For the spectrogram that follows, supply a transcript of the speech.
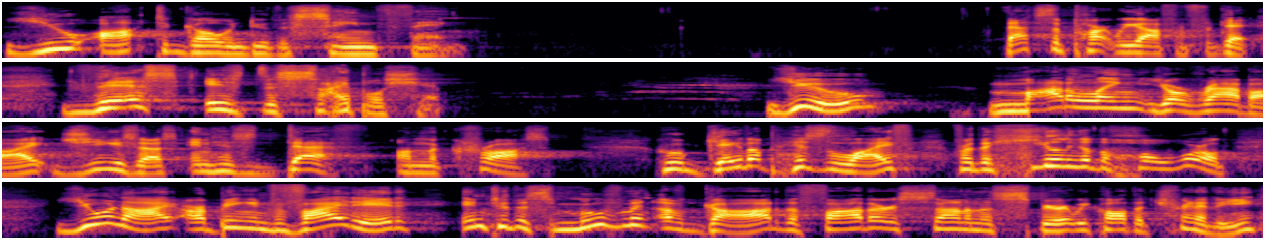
you ought to go and do the same thing. That's the part we often forget. This is discipleship. You modeling your rabbi, Jesus, in his death on the cross who gave up his life for the healing of the whole world. You and I are being invited into this movement of God, the Father, Son, and the Spirit. We call it the Trinity,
